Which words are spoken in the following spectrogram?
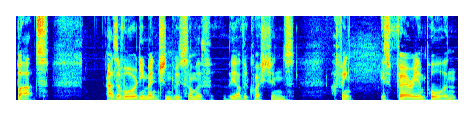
but as I've already mentioned with some of the other questions, I think it's very important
